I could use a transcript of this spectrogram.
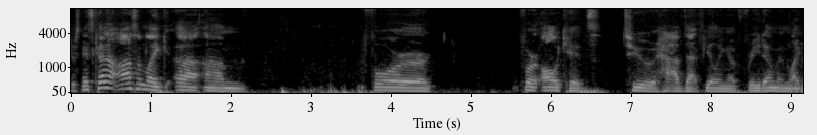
Just it's kind of awesome. Like, uh, um, for for all kids to have that feeling of freedom and like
